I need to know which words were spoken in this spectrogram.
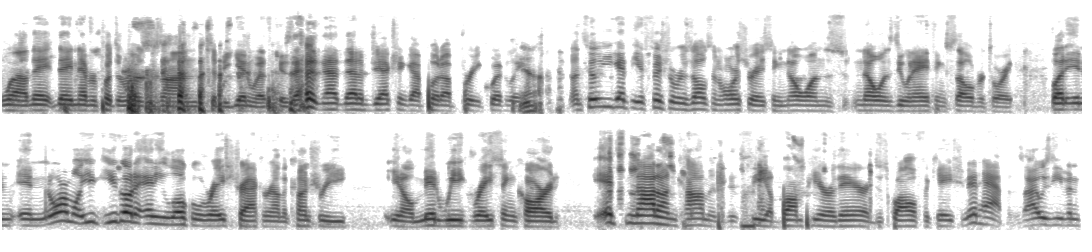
well they they never put the roses on to begin with because that, that that objection got put up pretty quickly. Yeah. Until you get the official results in horse racing, no one's no one's doing anything celebratory. But in in normal, you you go to any local racetrack around the country, you know, midweek racing card. It's not uncommon to see a bump here or there, a disqualification. It happens. I was even,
